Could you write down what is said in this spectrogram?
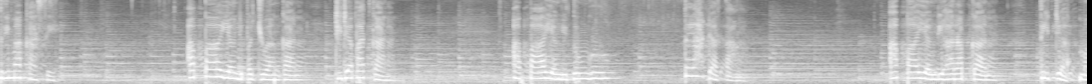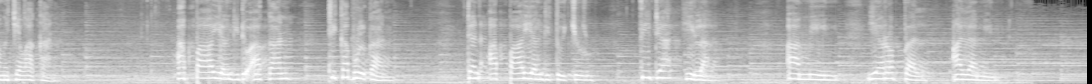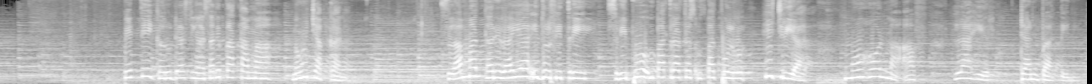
Terima kasih. Apa yang diperjuangkan didapatkan. Apa yang ditunggu telah datang. Apa yang diharapkan tidak mengecewakan. Apa yang didoakan dikabulkan, dan apa yang dituju tidak hilang. Amin ya Rabbal 'Alamin. PT Garuda Singasari Pratama mengucapkan Selamat Hari Raya Idul Fitri 1440 Hijriah. Mohon maaf lahir dan batin.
